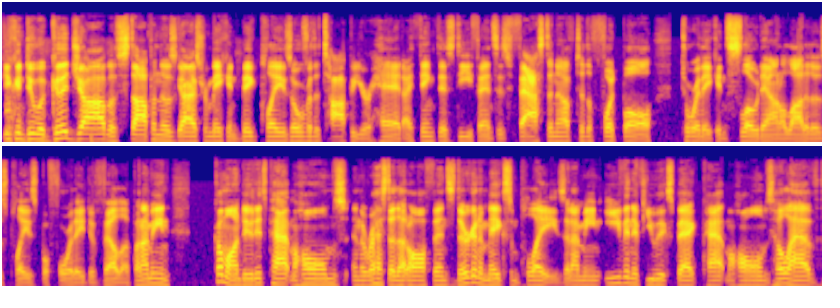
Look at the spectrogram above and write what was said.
if you can do a good job of stopping those guys from making big plays over the top of your head, I think this defense is fast enough to the football to where they can slow down a lot of those plays before they develop. And I mean, come on, dude, it's Pat Mahomes and the rest of that offense. They're going to make some plays. And I mean, even if you expect Pat Mahomes, he'll have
